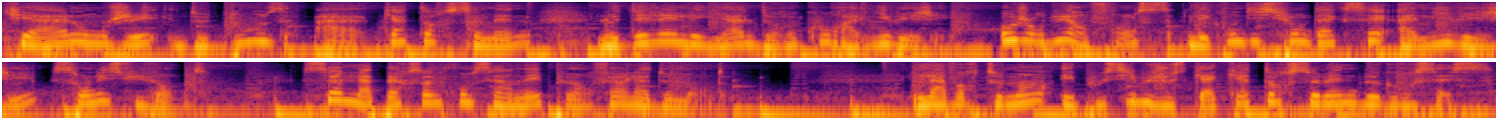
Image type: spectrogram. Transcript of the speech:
qui a allongé de 12 à 14 semaines le délai légal de recours à l'IVG. Aujourd'hui en France, les conditions d'accès à l'IVG sont les suivantes. Seule la personne concernée peut en faire la demande. L'avortement est possible jusqu'à 14 semaines de grossesse,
